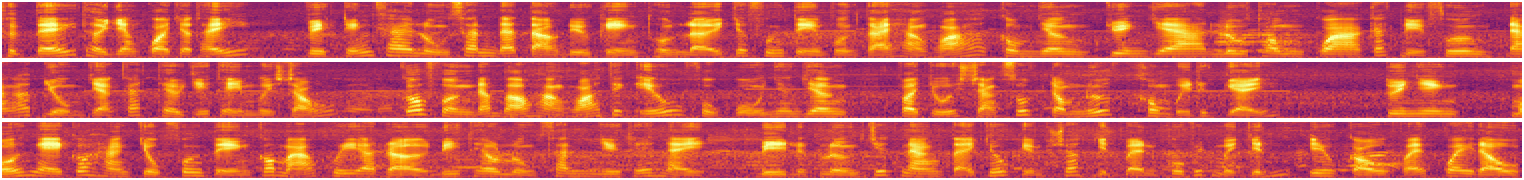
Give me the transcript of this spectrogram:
Thực tế, thời gian qua cho thấy, việc triển khai luồng xanh đã tạo điều kiện thuận lợi cho phương tiện vận tải hàng hóa, công nhân, chuyên gia lưu thông qua các địa phương đang áp dụng giãn cách theo chỉ thị 16, góp phần đảm bảo hàng hóa thiết yếu phục vụ nhân dân và chuỗi sản xuất trong nước không bị đứt gãy. Tuy nhiên, mỗi ngày có hàng chục phương tiện có mã QR đi theo luồng xanh như thế này bị lực lượng chức năng tại chốt kiểm soát dịch bệnh COVID-19 yêu cầu phải quay đầu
